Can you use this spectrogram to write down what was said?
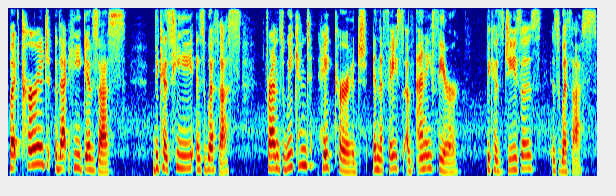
but courage that He gives us because He is with us. Friends, we can take courage in the face of any fear because Jesus is with us.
